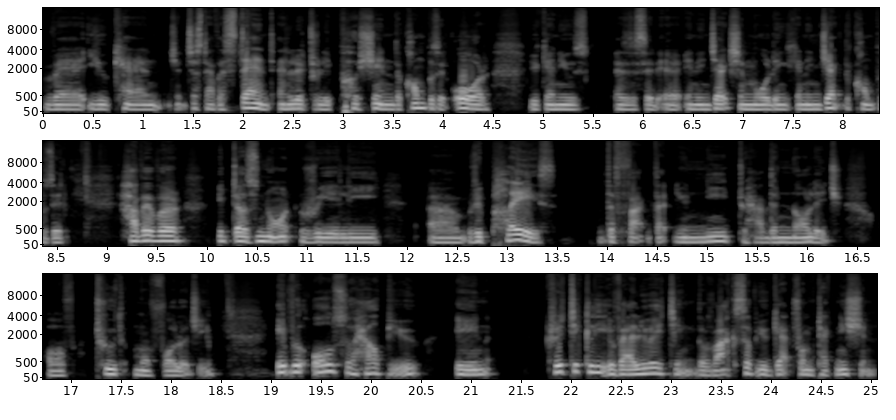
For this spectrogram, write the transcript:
where you can just have a stent and literally push in the composite, or you can use, as I said, uh, in injection molding, you can inject the composite. However, it does not really um, replace the fact that you need to have the knowledge of tooth morphology. It will also help you in critically evaluating the wax up you get from technician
